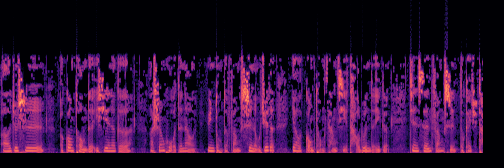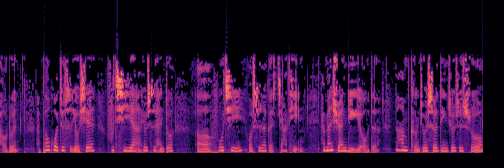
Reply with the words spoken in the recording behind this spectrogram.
呃，就是呃共同的一些那个。呃，生活的那种运动的方式呢，我觉得要共同长期讨论的一个健身方式都可以去讨论，还包括就是有些夫妻呀、啊，就是很多呃夫妻或是那个家庭还蛮喜欢旅游的，那他们可能就会设定，就是说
